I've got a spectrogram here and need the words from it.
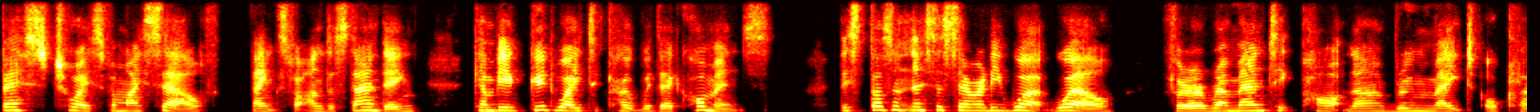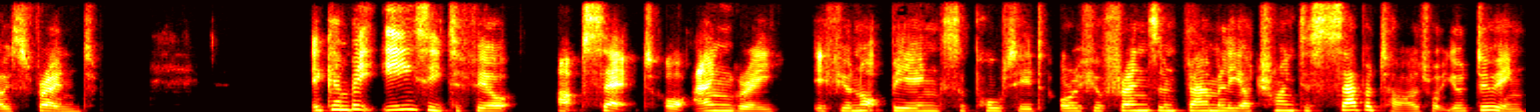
best choice for myself, thanks for understanding, can be a good way to cope with their comments. This doesn't necessarily work well for a romantic partner, roommate, or close friend. It can be easy to feel upset or angry if you're not being supported or if your friends and family are trying to sabotage what you're doing.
